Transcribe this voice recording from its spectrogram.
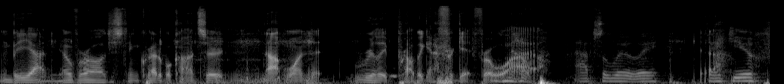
but yeah, I mean, overall, just an incredible concert, and not one that really probably gonna forget for a while. Absolutely. Yeah. Thank you for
